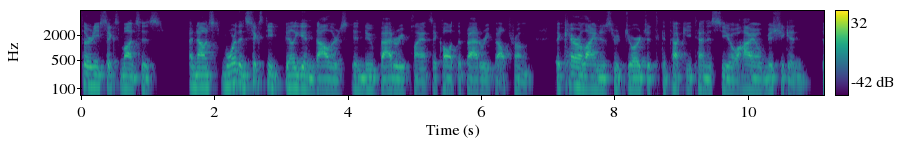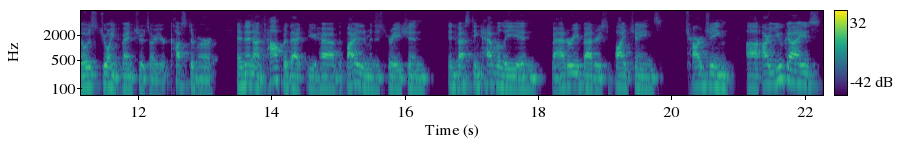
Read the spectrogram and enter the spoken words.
36 months has announced more than $60 billion in new battery plants. They call it the battery belt from the Carolinas through Georgia to Kentucky, Tennessee, Ohio, Michigan. Those joint ventures are your customer. And then on top of that, you have the Biden administration investing heavily in battery, battery supply chains, charging. Uh, are you guys,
